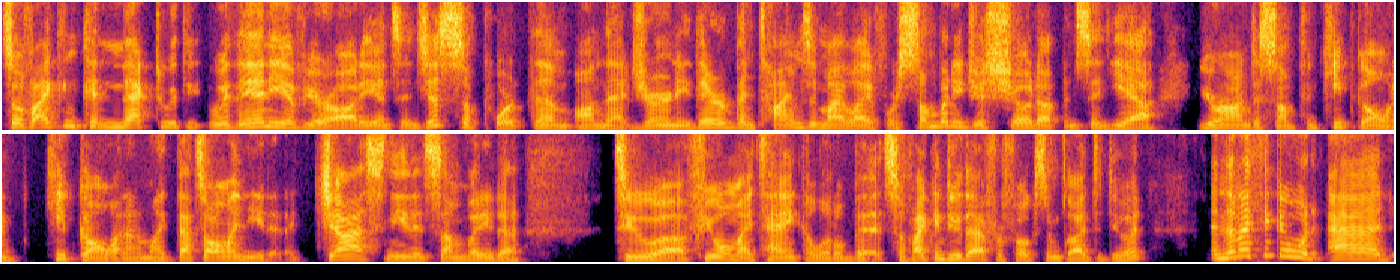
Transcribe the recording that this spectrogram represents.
So, if I can connect with with any of your audience and just support them on that journey, there have been times in my life where somebody just showed up and said, "Yeah, you're onto something. Keep going, keep going." And I'm like, "That's all I needed. I just needed somebody to to uh, fuel my tank a little bit." So, if I can do that for folks, I'm glad to do it. And then I think I would add,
